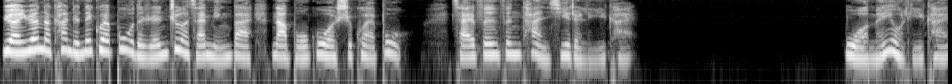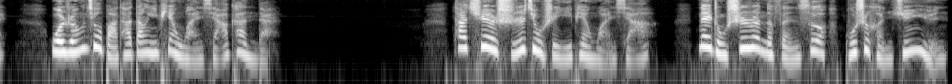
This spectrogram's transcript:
远远的看着那块布的人，这才明白那不过是块布，才纷纷叹息着离开。我没有离开。我仍旧把它当一片晚霞看待。它确实就是一片晚霞，那种湿润的粉色不是很均匀，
